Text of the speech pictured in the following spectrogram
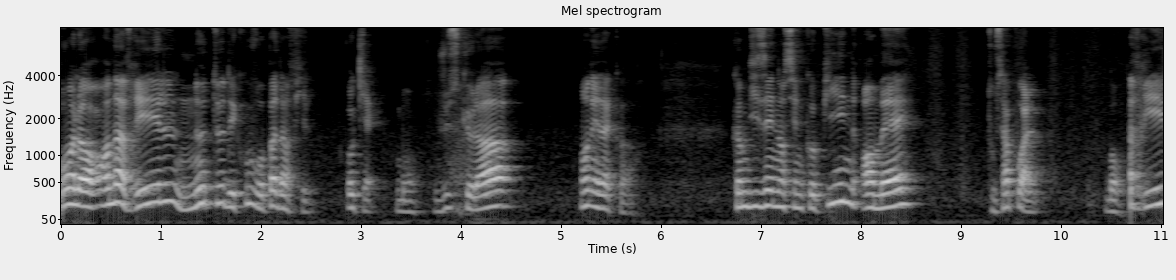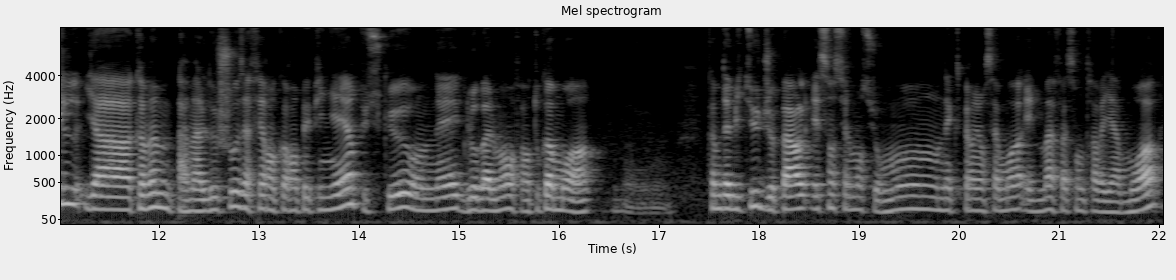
Bon alors, en avril, ne te découvre pas d'un fil. Ok, bon, jusque-là, on est d'accord. Comme disait une ancienne copine, en mai, tout ça poil. Bon, avril, il y a quand même pas mal de choses à faire encore en pépinière, puisque on est globalement, enfin en tout cas moi, hein, euh, comme d'habitude, je parle essentiellement sur mon expérience à moi et ma façon de travailler à moi.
